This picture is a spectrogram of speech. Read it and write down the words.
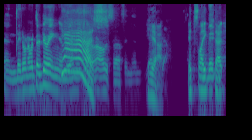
and they don't know what they're doing, and, Yes. all this stuff. And then Yeah. It's like that.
